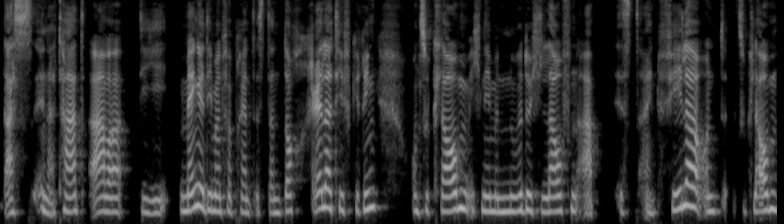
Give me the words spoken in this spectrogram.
Das in der Tat, aber die Menge, die man verbrennt, ist dann doch relativ gering. Und zu glauben, ich nehme nur durch Laufen ab, ist ein Fehler. Und zu glauben,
